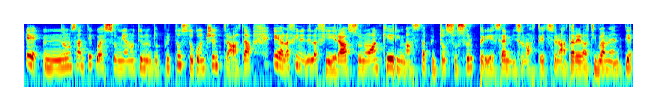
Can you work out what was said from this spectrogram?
e nonostante questo mi hanno tenuto piuttosto concentrata e alla fine della fiera sono anche rimasta piuttosto sorpresa e mi sono affezionata relativamente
